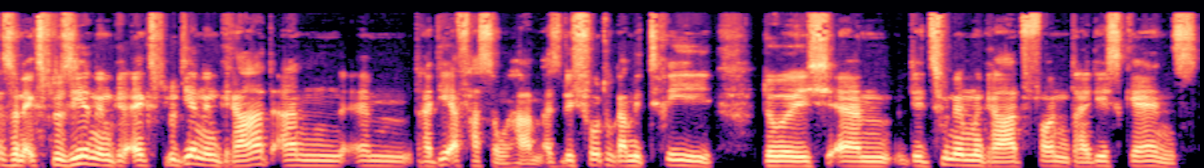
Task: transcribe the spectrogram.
so einen explodierenden, explodierenden Grad an ähm, 3D-Erfassung haben. Also durch Fotogrammetrie, durch ähm, den zunehmenden Grad von 3D-Scans,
